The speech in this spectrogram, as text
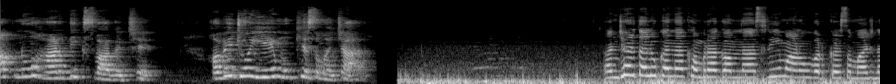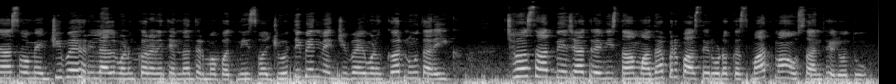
આપનું હાર્દિક સ્વાગત છે. હવે જોઈએ મુખ્ય સમાચાર. અંજાર તાલુકાના ખંભરા ગામના શ્રી માણુ વર્કર સમાજના સ્વ મેઘજીભાઈ હરિલાલ વણકર અને તેમના ધર્મપત્ની સ્વ જ્યોતિબેન મેઘજીભાઈ વણકરનું તારીખ છ સાત બે હજાર ત્રેવીસના માધાપર પાસે રોડ અકસ્માતમાં અવસાન થયેલું હતું.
